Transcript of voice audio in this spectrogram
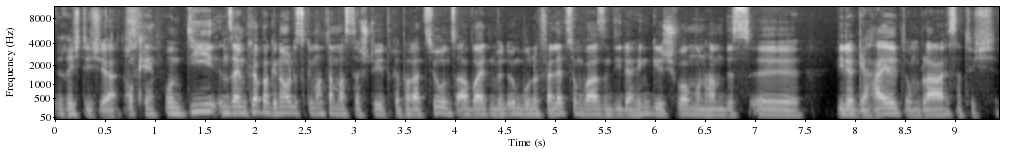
Richtig, ja. Okay. Und die in seinem Körper genau das gemacht haben, was da steht. Reparationsarbeiten, wenn irgendwo eine Verletzung war, sind die da hingeschwommen und haben das äh, wieder geheilt und bla, ist natürlich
